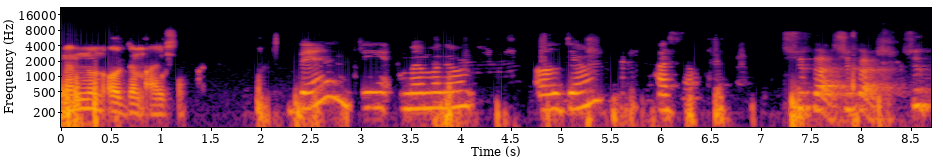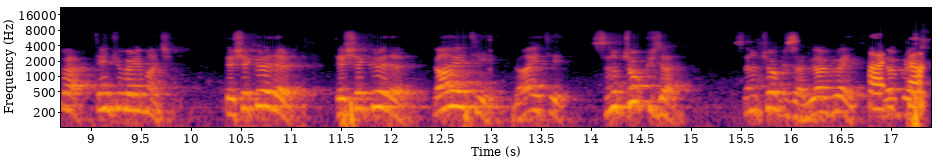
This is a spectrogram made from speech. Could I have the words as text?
Memnun oldum Ayşe. Ben de memnun oldum Hasan. Süper, süper, süper. Thank you very much. Teşekkür ederim. Teşekkür ederim. Gayet iyi, gayet iyi. Sınıf çok güzel. Sınıf çok güzel. You are great. You are Harika. great.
